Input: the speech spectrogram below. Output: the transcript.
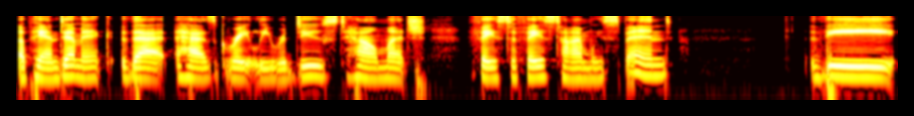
a pandemic that has greatly reduced how much face to face time we spend, the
